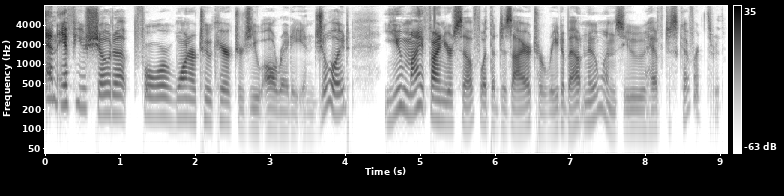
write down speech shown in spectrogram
and if you showed up for one or two characters you already enjoyed, you might find yourself with a desire to read about new ones you have discovered through them.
